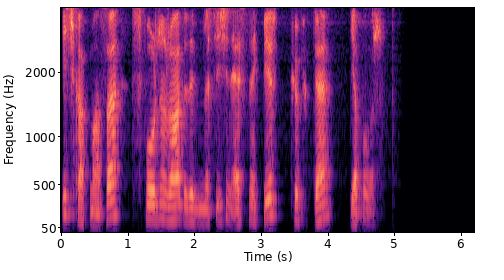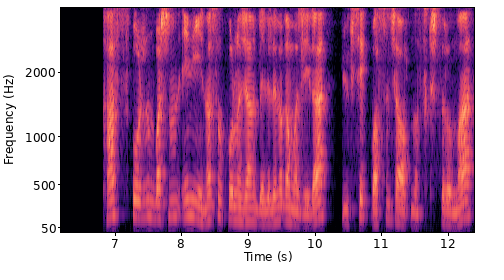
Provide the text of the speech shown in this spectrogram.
İç katmansa sporcunun rahat edebilmesi için esnek bir köpükten yapılır. Kask sporcunun başının en iyi nasıl korunacağını belirlemek amacıyla yüksek basınç altında sıkıştırılma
